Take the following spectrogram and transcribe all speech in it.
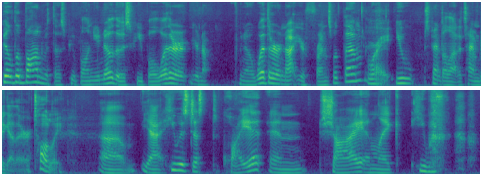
build a bond with those people, and you know those people, whether you're not, you know, whether or not you're friends with them. Right. You spend a lot of time together. Totally. um yeah he was just quiet and shy and like he w-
